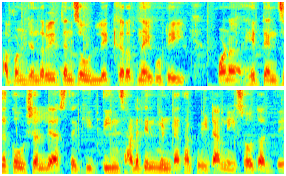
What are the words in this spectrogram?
आपण जनरली त्यांचा उल्लेख करत नाही कुठेही. पण हे त्यांचं कौशल्य असतं की तीन साडेतीन मिनिटात हा फेटा नेसवतात ते.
